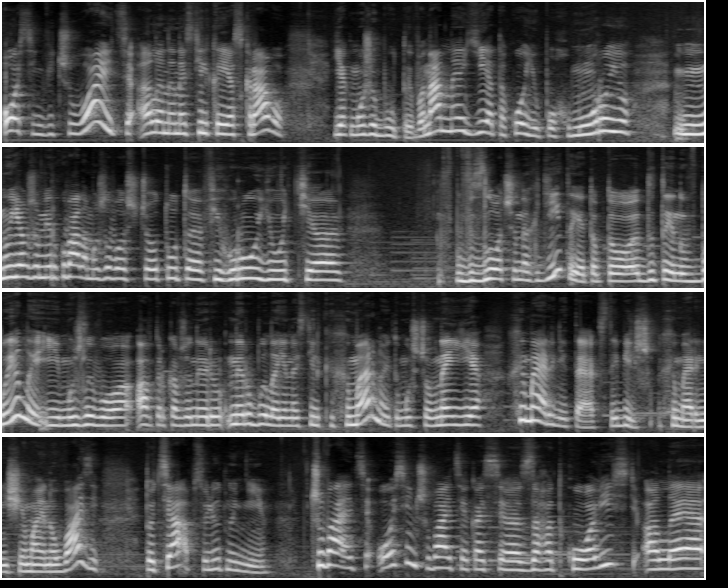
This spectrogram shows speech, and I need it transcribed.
осінь відчувається, але не настільки яскраво, як може бути. Вона не є такою похмурою. Ну, я вже міркувала, можливо, що тут е, фігурують. В- злочинах діти, тобто дитину вбили, і, можливо, авторка вже не, не робила її настільки химерною, тому що в неї є химерні тексти, більш химерніші маю на увазі, то ця абсолютно ні. Вчувається осінь, чувається якась е, загадковість, але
